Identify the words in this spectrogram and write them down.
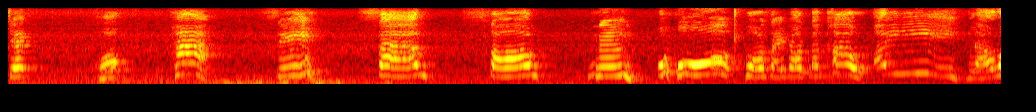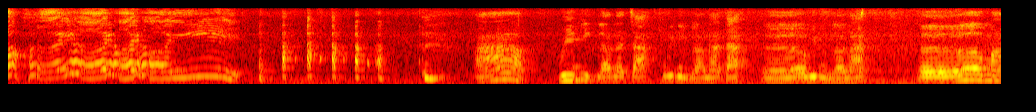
เจ็ดหกห้าสี่สามสอง หนึ่งโอ้โหพอใส่ดอนต้องเข้าไอ้อีกแล้วว่าเฮ้ยเฮ้ยเฮ้ยเฮ้ยอ้าววินอีกแล้วนะจ๊ะวินอีกแล้วนะจ๊ะเออวินอีกแล้วนะ เออ มา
